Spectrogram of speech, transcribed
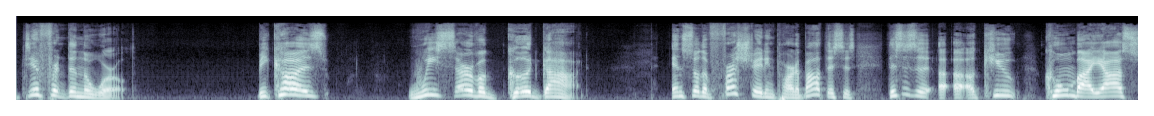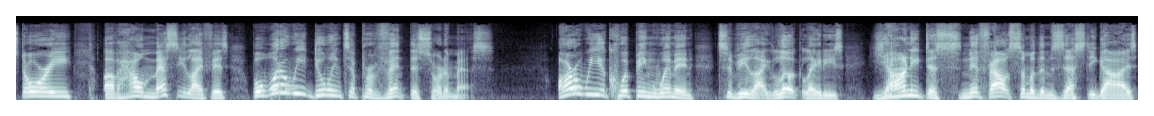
different than the world because we serve a good God. And so the frustrating part about this is this is a, a, a, cute kumbaya story of how messy life is, but what are we doing to prevent this sort of mess? Are we equipping women to be like, look, ladies, y'all need to sniff out some of them zesty guys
